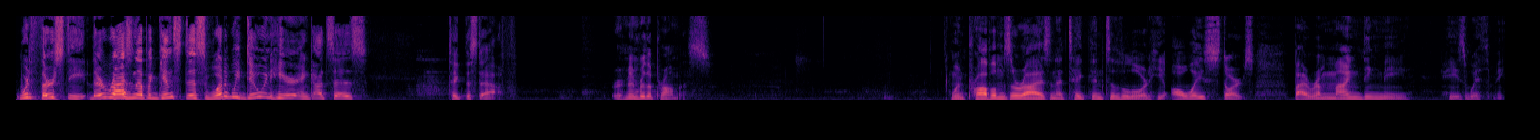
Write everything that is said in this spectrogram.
we're thirsty. They're rising up against us. What are we doing here? And God says, Take the staff. Remember the promise. When problems arise and I take them to the Lord, He always starts by reminding me He's with me.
